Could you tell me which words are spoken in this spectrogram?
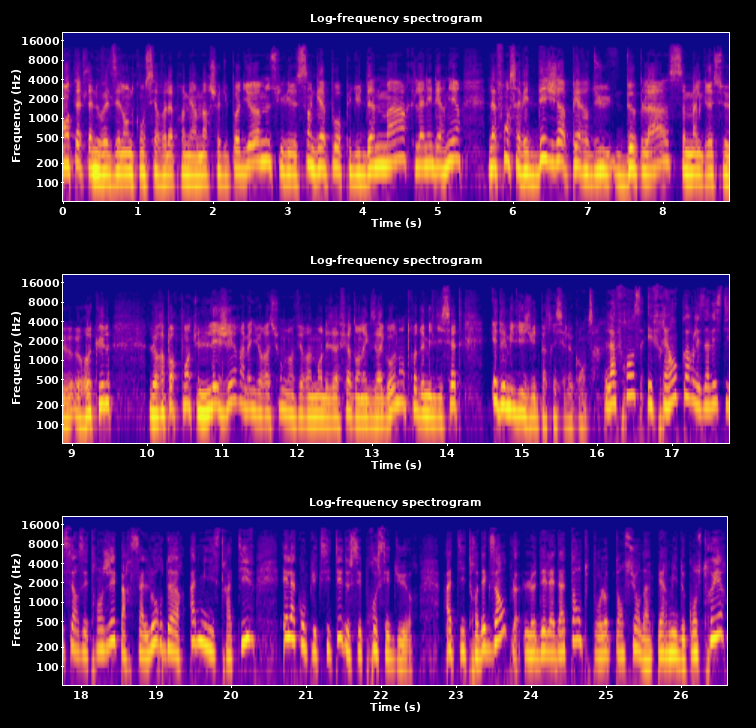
En tête, la Nouvelle-Zélande conserve la première marche du podium, suivi de Singapour puis du Danemark. L'année dernière, la France avait déjà perdu deux places. Malgré ce recul, le rapport pointe une légère amélioration de l'environnement des affaires dans l'Hexagone entre 2017 et 2018. Patricia Lecomte. La France effraie encore les investisseurs étrangers par sa lourdeur administrative et la complexité de ses procédures. À titre d'exemple, le délai d'attente pour l'obtention d'un permis de construire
